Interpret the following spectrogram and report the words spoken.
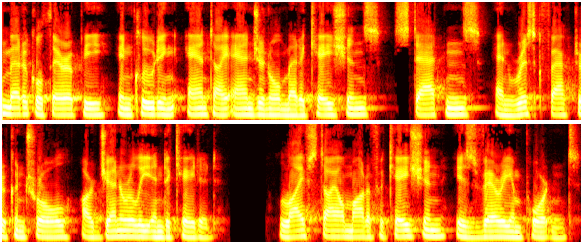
Medical therapy, including anti-anginal medications, statins, and risk factor control, are generally indicated. Lifestyle modification is very important.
